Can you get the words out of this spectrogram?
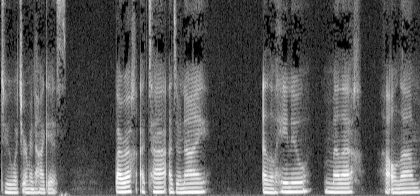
Do what your minhag is. Baruch Ata Adonai Eloheinu Melech Haolam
